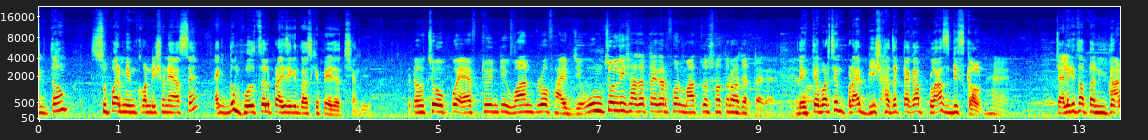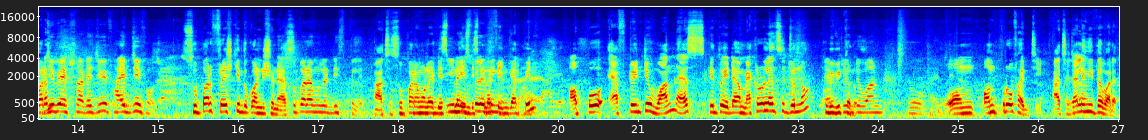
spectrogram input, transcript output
একদম সুপার মিম কন্ডিশনে আছে একদম হোলসেল প্রাইসে কিন্তু আজকে পেয়ে যাচ্ছেন। এটা হচ্ছে Oppo F twenty one Pro five G উনচল্লিশ হাজার টাকার ফোন মাত্র সতেরো হাজার টাকায়। দেখতে পাচ্ছেন প্রায় বিশ হাজার টাকা প্লাস ডিসকাউন্ট হ্যাঁ। চাইলে কিন্তু আপনারা নিতে পারেন। জিবি একশো আঠাশ GB five G phone super fresh কিন্তু কন্ডিশনে আছে। সুপার অ্যামুলেট ডিসপ্লে আচ্ছা সুপার আমলের display display fingerprint Oppo F twenty one S কিন্তু এটা ম্যাক্রো লেন্সের জন্য খুবই বিখ্যাত। Twenty one Pro five on Pro five G আচ্ছা চাইলে নিতে পারেন।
